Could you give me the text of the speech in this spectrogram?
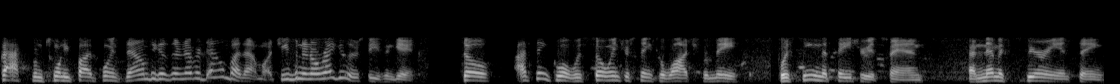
back from 25 points down because they're never down by that much, even in a regular season game. So I think what was so interesting to watch for me was seeing the Patriots fans and them experiencing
